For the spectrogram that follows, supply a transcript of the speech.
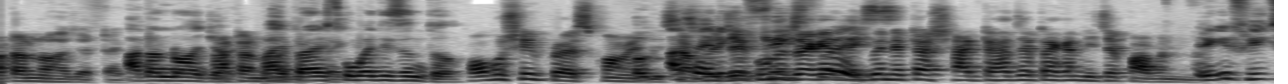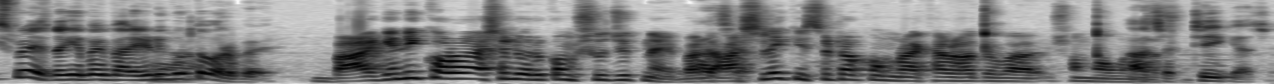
আটান্ন হাজার টাকা। আটান্ন হাজার। 58,000 ভাই প্রাইস টাকা। কমাই দিয়েছেন তো? অবশ্যই প্রাইস কমে আচ্ছা, দিচ্ছে আপনি যে কোনো জায়গায় দেখবেন এটা ষাট হাজার টাকার নিচে পাবেন না। এটা কি ফিক্সড প্রাইস নাকি ভাই বার্গেনিং করতে পারবে? বার্গেনিং করার আসলে ওরকম সুযোগ নাই বাট আচ্ছা। আসলে কিছুটা কম রাখার হয়তো বা সম্ভাবনা আচ্ছা ঠিক আছে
